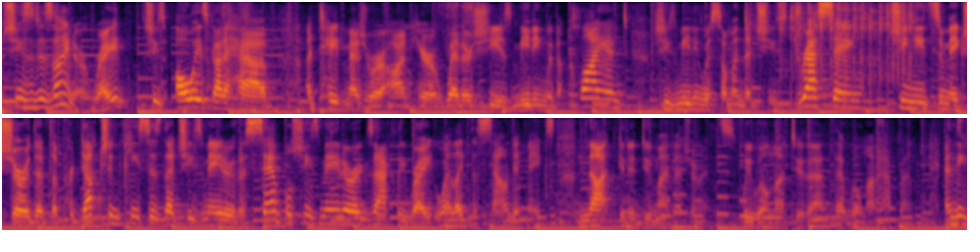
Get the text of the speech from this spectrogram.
she's a designer, right? She's always got to have a tape measure on here, whether she is meeting with a client, she's meeting with someone that she's dressing, she needs to make sure that the production pieces that she's made or the sample she's made are exactly right. Oh, I like the sound it makes. Not gonna do my measurements. We will not do that. That will not happen. And the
